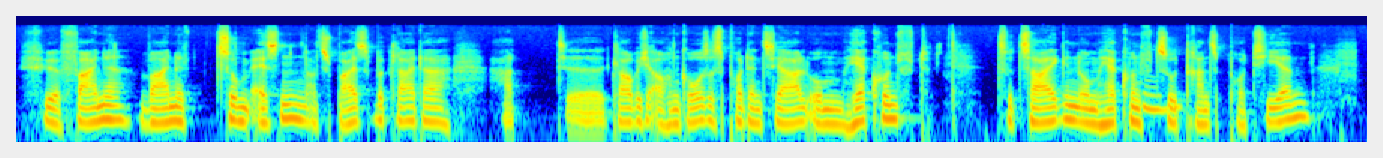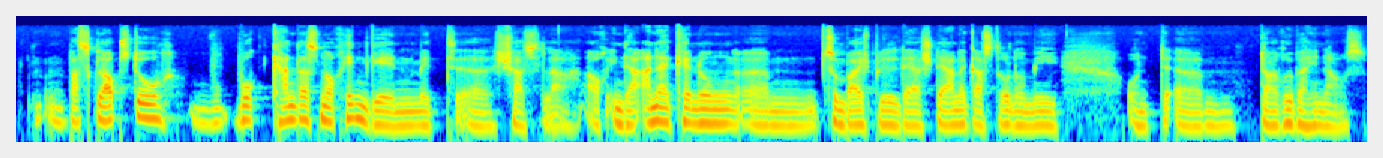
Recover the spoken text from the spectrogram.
für feine Weine zum Essen als Speisebegleiter, hat, äh, glaube ich, auch ein großes Potenzial, um Herkunft zu zeigen, um Herkunft mhm. zu transportieren. Was glaubst du, wo kann das noch hingehen mit äh, Schassler? Auch in der Anerkennung ähm, zum Beispiel der Sterne-Gastronomie und ähm, darüber hinaus?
